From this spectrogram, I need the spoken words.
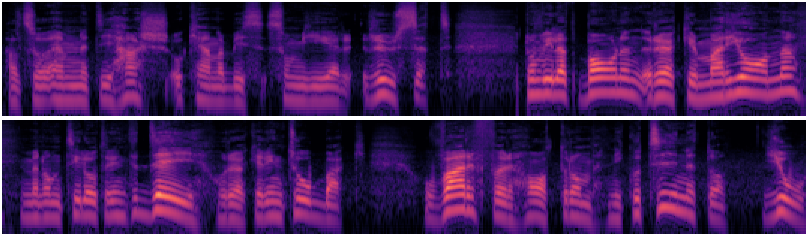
alltså ämnet i hash och cannabis som ger ruset. De vill att barnen röker marijuana men de tillåter inte dig att röka din tobak. Och varför hatar de nikotinet då? Jo,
